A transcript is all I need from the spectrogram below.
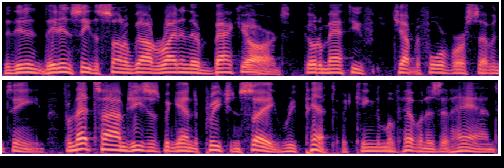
that they didn't they didn't see the Son of God right in their backyards. Go to Matthew chapter 4 verse 17. From that time Jesus began to preach and say, "Repent, the kingdom of heaven is at hand."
